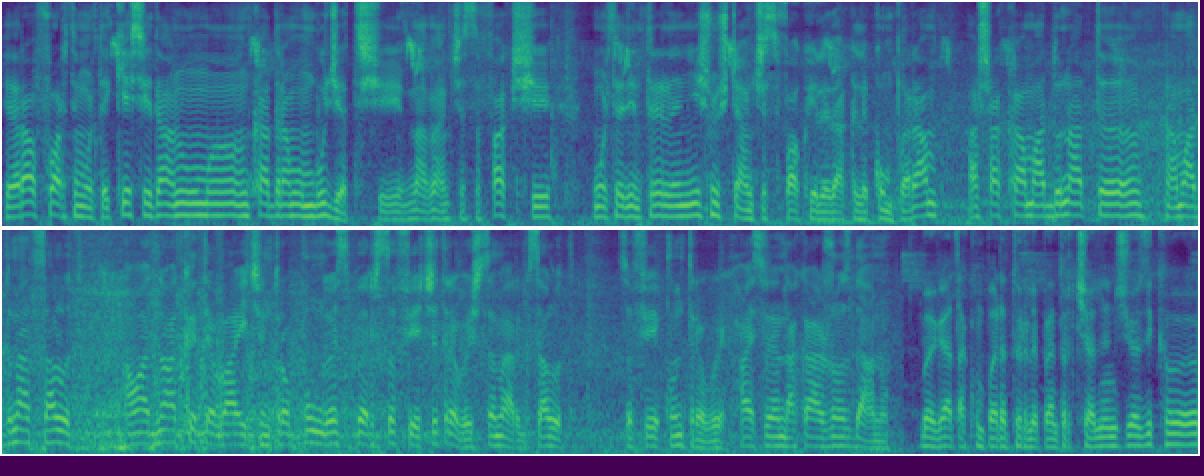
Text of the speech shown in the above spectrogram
Erau foarte multe chestii, dar nu mă încadram în buget și nu aveam ce să fac și multe dintre ele nici nu știam ce să fac cu ele dacă le cumpăram. Așa că am adunat, uh, am adunat, salut, am adunat câteva aici într-o pungă, sper să fie ce trebuie și să meargă, salut să fie cum trebuie. Hai să vedem dacă a ajuns Danu. Bă, gata cumpărăturile pentru challenge. Eu zic că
